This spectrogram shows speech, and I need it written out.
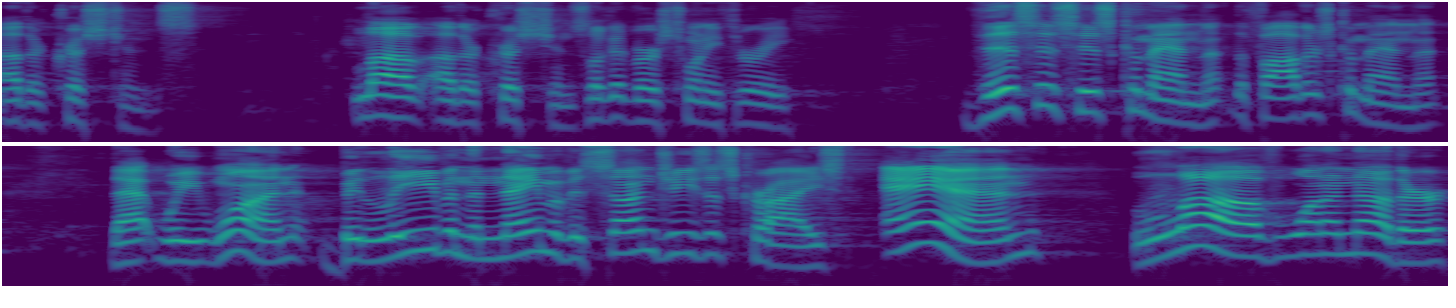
other Christians. Love other Christians. Look at verse 23. This is his commandment, the Father's commandment, that we, one, believe in the name of his Son, Jesus Christ, and love one another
